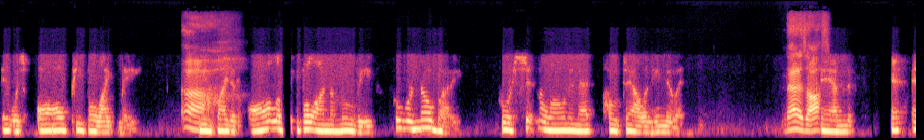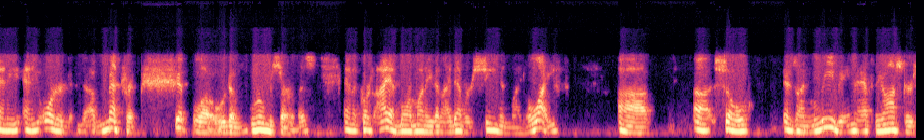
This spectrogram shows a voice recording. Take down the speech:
It was all people like me. He invited all the people on the movie who were nobody, who were sitting alone in that hotel, and he knew it. That is awesome. And and, and he and he ordered a metric shitload of room service, and of course I had more money than I'd ever seen in my life. Uh, uh, so as I'm leaving after the Oscars,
